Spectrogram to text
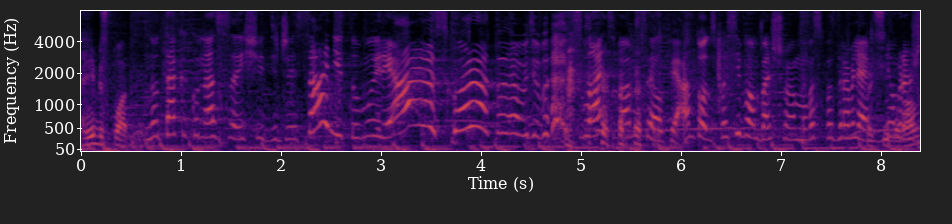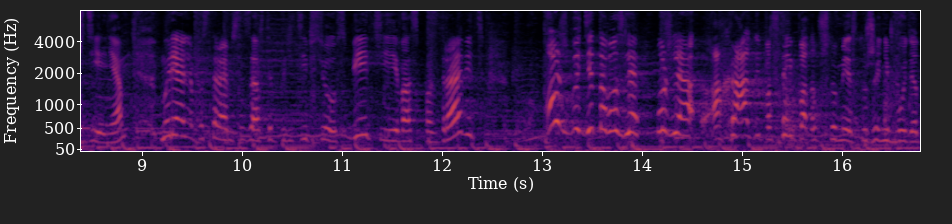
они бесплатные. Но так как у нас э, еще диджей Сани, то мы реально скоро оттуда будем слать вам селфи. Антон, спасибо вам большое, мы вас поздравляем с Спасибо днем вам. рождения. Мы реально постараемся завтра прийти, все успеть и вас поздравить. Может быть, где-то возле, возле охраны постоим, потому что мест уже не будет.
